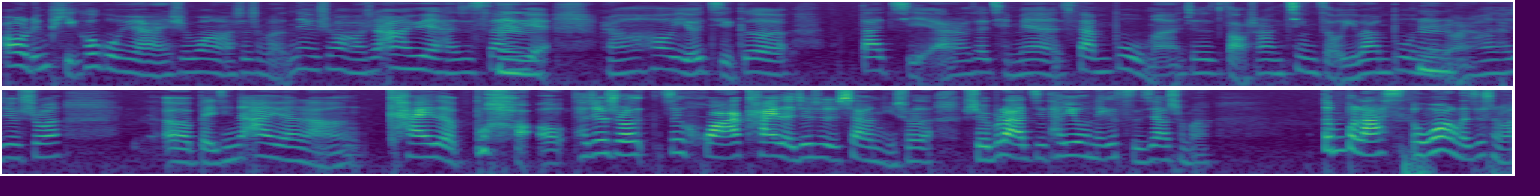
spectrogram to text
奥林匹克公园，还是忘了是什么。那个时候好像二月还是三月，然后有几个大姐，然后在前面散步嘛，就是早上竞走一万步那种。然后她就说，呃，北京的爱媛廊开的不好，她就说这花开的就是像你说的水不拉几，她用那个词叫什么？灯不拉稀，我忘了叫什么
